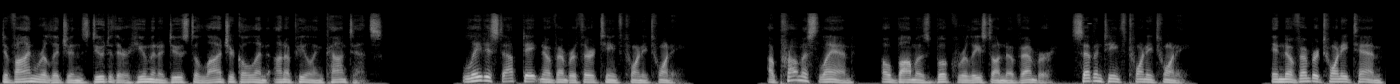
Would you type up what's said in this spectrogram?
divine religions due to their human adduced illogical and unappealing contents. Latest update November 13, 2020. A Promised Land, Obama's book released on November 17, 2020. In November 2010,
